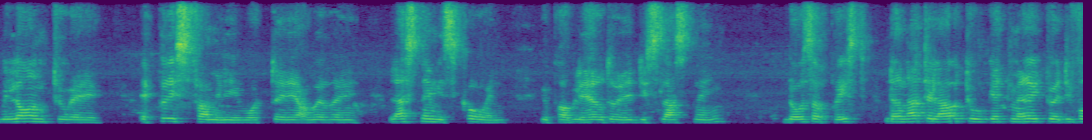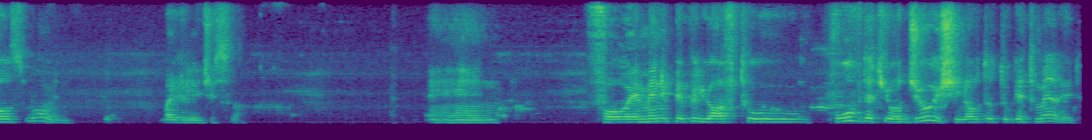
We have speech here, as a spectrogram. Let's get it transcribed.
belong to a, a priest family, what uh, our uh, last name is Cohen, you probably heard this last name. Those are priests. They're not allowed to get married to a divorced woman by religious law. And for uh, many people, you have to prove that you're Jewish in order to get married.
